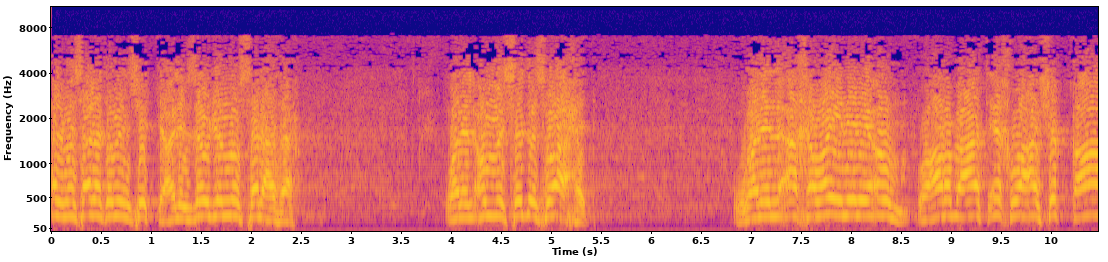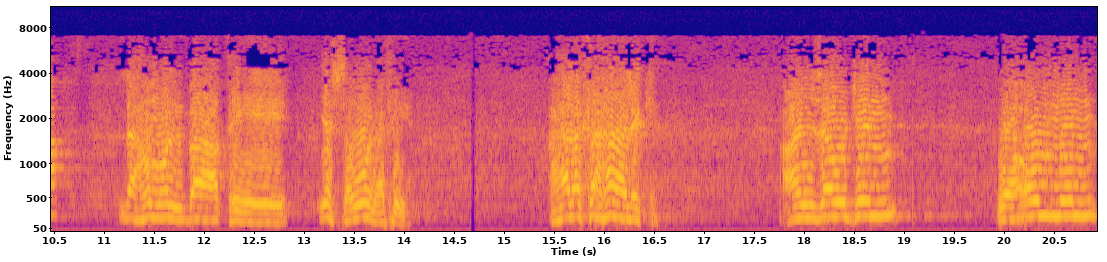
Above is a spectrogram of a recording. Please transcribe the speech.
المسألة من ستة للزوج النص ثلاثة وللأم السدس واحد وللأخوين لأم وأربعة إخوة أشقاء لهم الباقي يستوون فيه. هلك هالك عن زوج وأم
